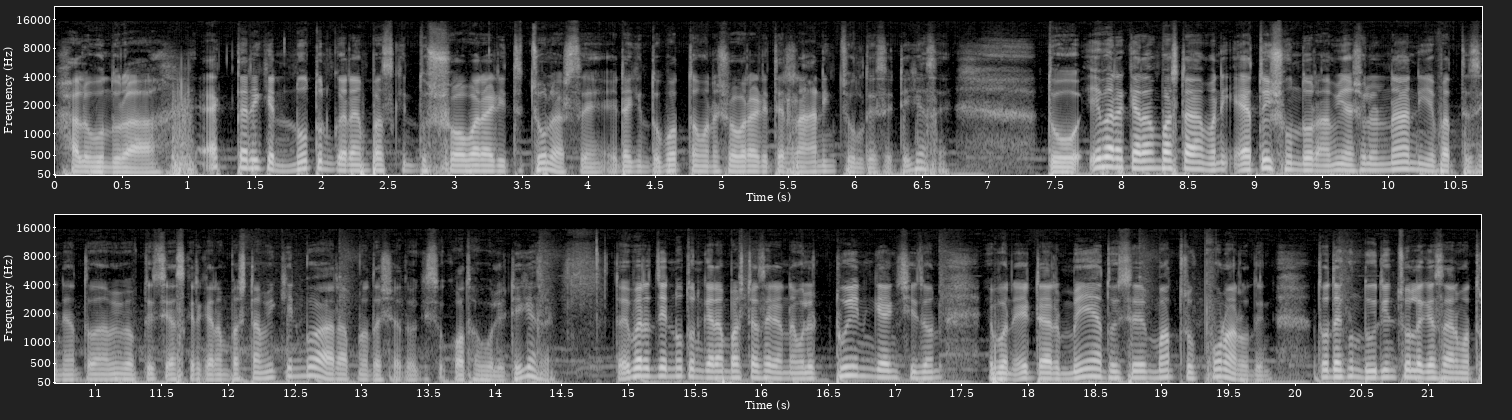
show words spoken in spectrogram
হ্যালো বন্ধুরা, এক তারিখে নতুন ক্যাম্পাস কিন্তু সবার আইডিতে চলে আসছে। এটা কিন্তু বর্তমানে সবার আইডিতে রানিং চলতেছে, ঠিক আছে? তো এবারে ক্যারাম্পাসটা মানে এতই সুন্দর আমি আসলে না নিয়ে পারতেছি না। তো আমি ভাবতেছি আজকের ক্যারাম্পাসটা আমি কিনবো আর আপনাদের সাথেও কিছু কথা বলি, ঠিক আছে? তো এবারে যে নতুন ক্যারাম্পাসটা আছে, এটার নাম হলো টুইন গ্যাং সিজন এবং এটার মেয়াদ হয়েছে মাত্র পনেরো দিন। তো দেখুন, দুই দিন চলে গেছে আর মাত্র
